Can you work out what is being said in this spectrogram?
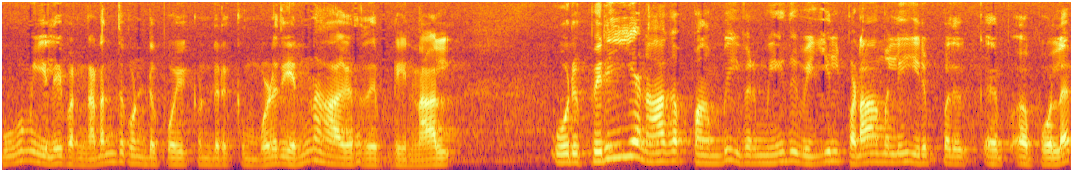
பூமியில் இவர் நடந்து கொண்டு போய் கொண்டிருக்கும் பொழுது என்ன ஆகிறது அப்படின்னால் ஒரு பெரிய நாகப்பாம்பு இவர் மீது வெயில் படாமலே இருப்பது போல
